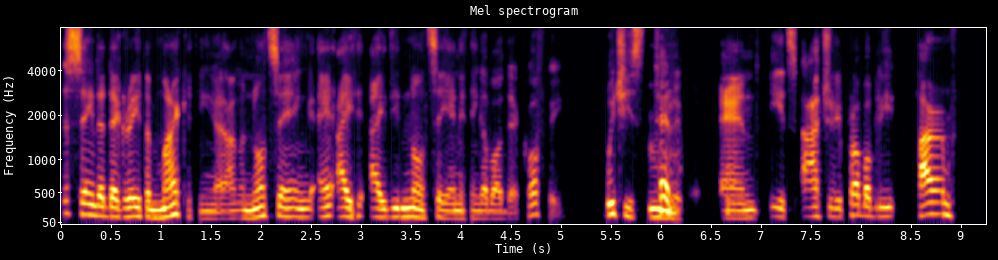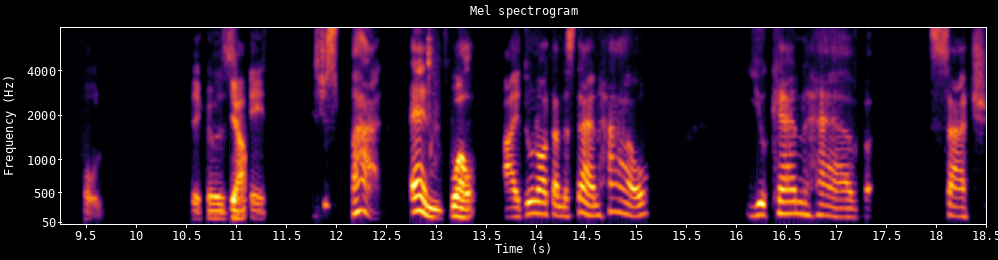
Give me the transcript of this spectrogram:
Just saying that they're great at marketing. I'm not saying I I did not say anything about their coffee, which is mm. terrible, and it's actually probably harmful because yeah. it, it's just bad. And well, I do not understand how you can have such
